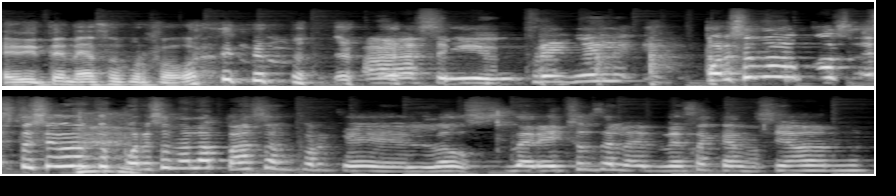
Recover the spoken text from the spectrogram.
Editen eso, por favor. Ah, sí. Por eso no la pasan. Estoy seguro que por eso no la pasan, porque los derechos de, de esa canción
